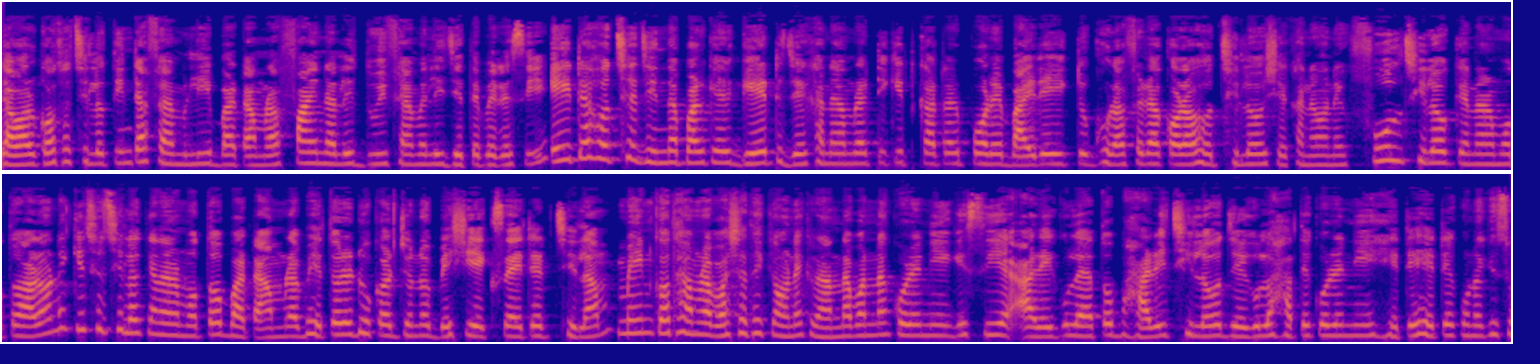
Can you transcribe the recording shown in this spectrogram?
যাওয়ার কথা ছিল তিনটা ফ্যামিলি, বাট আমরা ফাইনালি দুই ফ্যামিলি যেতে পেরেছি। এইটা হচ্ছে জিন্দা পার্কের গেট, যেখানে আমরা টিকিট কাটার পরে বাইরে একটু ঘোরাফেরা করা হচ্ছিল, সেখানে অনেক ফুল ছিল কেনার মতো, আর অনেক কিছু ছিল কেনার মতো, বাট আমরা ভেতরে ঢোকার জন্য বেশি এক্সাইটেড ছিলাম। মেইন কথা আমরা বাসা থেকে অনেক রান্না বান্না করে নিয়ে গেছি, আর এগুলো এত ভারী ছিল যেগুলো হাতে করে নিয়ে হেঁটে হেঁটে কোনো কিছু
